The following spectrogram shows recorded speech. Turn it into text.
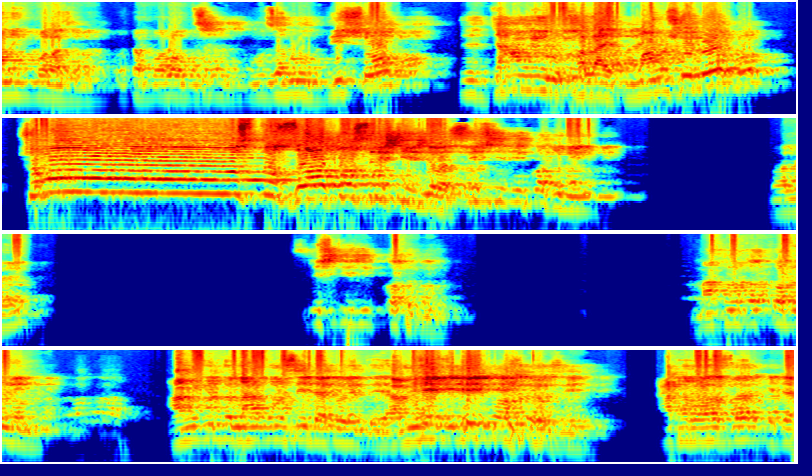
অনেক বলা যাবে। ওটা বলা বোঝানোর উদ্দেশ্য যে জামিউল খালায় মানুষ হইল সমস্ত যত সৃষ্টি সৃষ্টি কতদিন বলেন। সৃষ্টি কতদিন মাখলুকাত কতদিন আমি কিন্তু না বলছি এটা কইতে, আমি এটাই করছি আঠারো হাজার এটা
